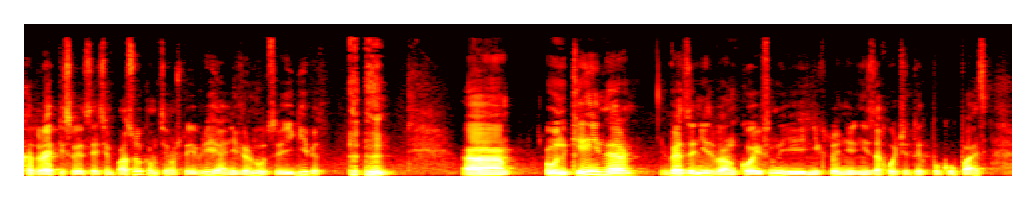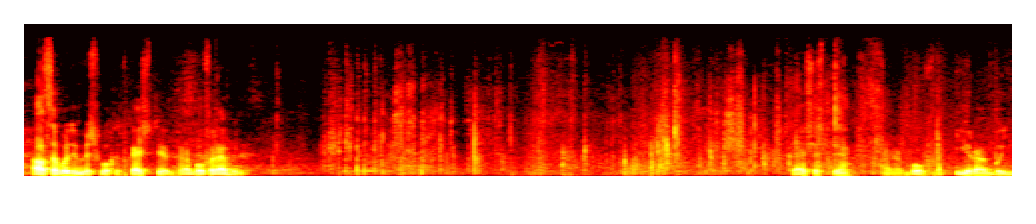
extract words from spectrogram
которое описывается этим посоком, тем, что евреи, они вернутся в Египет. Ункейнер, Ведзе Нидван Койфн, и никто не, не захочет их покупать, а свободен Бешвохот в качестве рабов и рабынь. В качестве рабов и рабынь.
